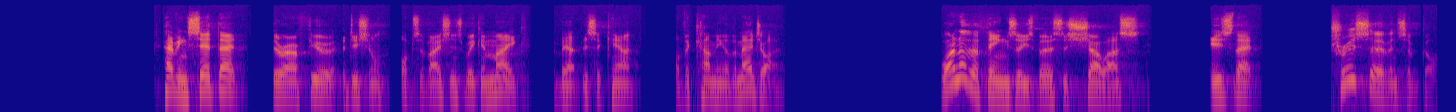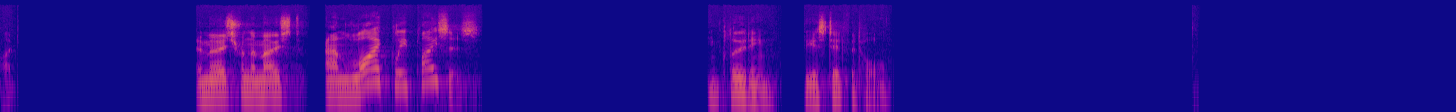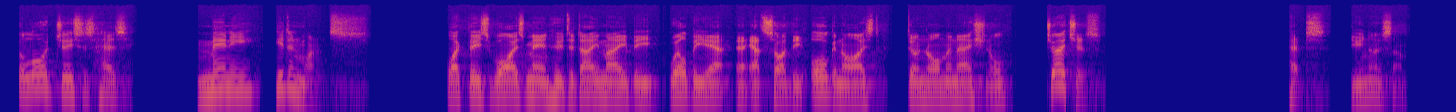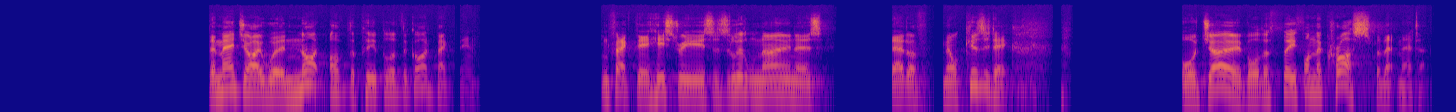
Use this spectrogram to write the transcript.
Having said that, there are a few additional observations we can make about this account of the coming of the Magi. One of the things these verses show us is that true servants of God emerge from the most unlikely places, including the Estedford Hall. The Lord Jesus has many hidden ones, like these wise men who today may be well be out, uh, outside the organised denominational churches. Perhaps you know some. The Magi were not of the people of the God back then. In fact, their history is as little known as that of Melchizedek or Job or the thief on the cross, for that matter.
